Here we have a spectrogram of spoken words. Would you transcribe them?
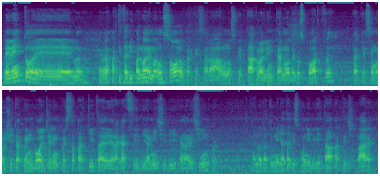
L'evento è, è una partita di pallone ma non solo perché sarà uno spettacolo all'interno dello sport perché siamo riusciti a coinvolgere in questa partita i ragazzi di Amici di Canale 5 che hanno dato immediata disponibilità a partecipare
